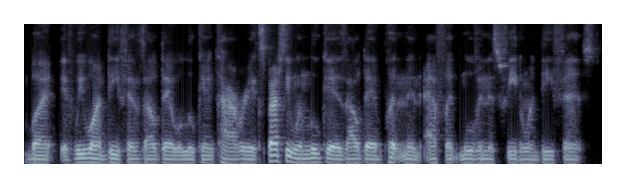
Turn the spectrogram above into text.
But if we want defense out there with Luka and Kyrie, especially when Luka is out there putting in effort, moving his feet on defense,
